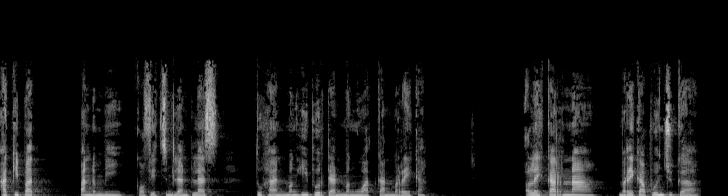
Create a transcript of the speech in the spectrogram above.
akibat pandemi COVID-19 Tuhan menghibur dan menguatkan mereka. Oleh karena mereka pun juga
